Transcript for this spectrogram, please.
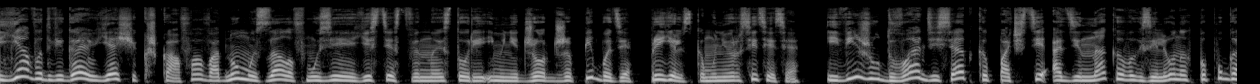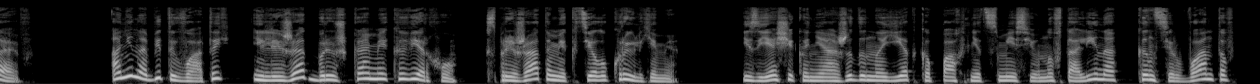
Я выдвигаю ящик шкафа в одном из залов Музея естественной истории имени Джорджа Пибоди при Ельском университете и вижу два десятка почти одинаковых зеленых попугаев. Они набиты ватой и лежат брюшками кверху, с прижатыми к телу крыльями. Из ящика неожиданно едко пахнет смесью нафталина, консервантов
